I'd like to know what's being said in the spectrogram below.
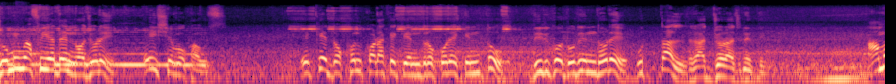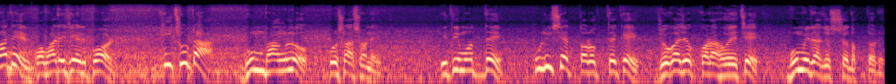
জমি মাফিয়াদের নজরে এই সেবক হাউস। একে দখল করাকে কেন্দ্র করে কিন্তু দীর্ঘ দুদিন ধরে উত্তাল রাজ্য রাজনীতি। আমাদের কভারেজের পর কিছুটা ঘুম ভাঙল প্রশাসনের ইতিমধ্যে পুলিশের তরফ থেকে যোগাযোগ করা হয়েছে ভূমি রাজস্ব দপ্তরে।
